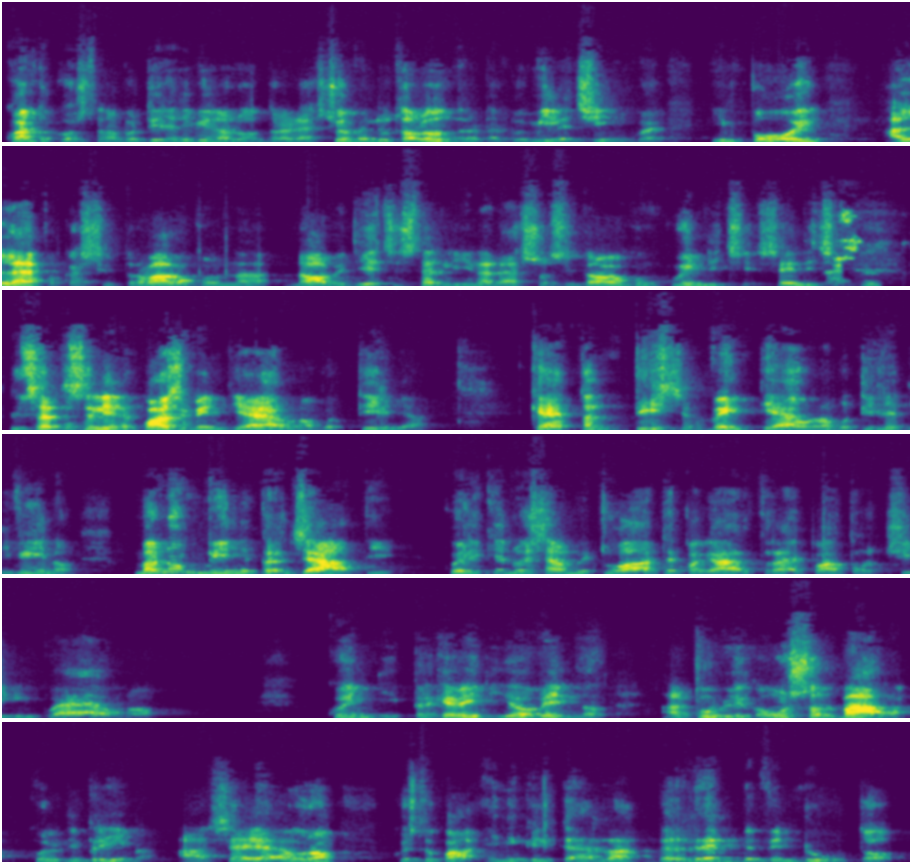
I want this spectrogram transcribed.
quanto costa una bottiglia di vino a Londra adesso? Io ho venduto a Londra dal 2005 in poi, all'epoca si trovava con 9-10 sterline, adesso si trova con 15, 16, 17 sterline, quasi 20 euro una bottiglia, che è tantissimo, 20 euro una bottiglia di vino, ma non vini pregiati, quelli che noi siamo abituati a pagare 3, 4, 5 euro. Quindi, perché vedi, io vendo al pubblico un Sorbara, quello di prima, a 6 euro, questo qua in Inghilterra verrebbe venduto,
